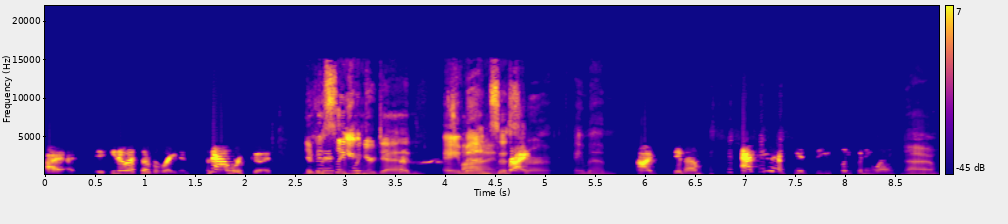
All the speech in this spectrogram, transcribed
I, I- you know that's overrated. An hour's good. You can Isn't it? sleep You- when you're dead. Amen, fine. sister. Right. Amen. I, you know, after you have kids, do you sleep anyway? No,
